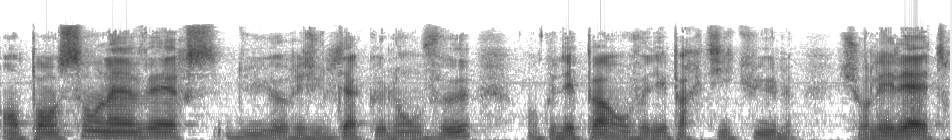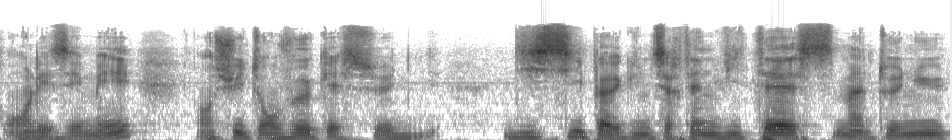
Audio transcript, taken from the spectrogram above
en pensant l'inverse du résultat que l'on veut. Donc au départ, on veut des particules sur les lettres, on les émet. Ensuite, on veut qu'elles se dissipent avec une certaine vitesse maintenue,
